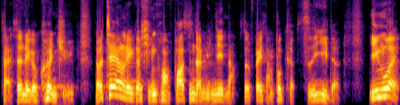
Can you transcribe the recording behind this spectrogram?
产生了一个困局，而这样的一个情况发生在民进党是非常不可思议的，因为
